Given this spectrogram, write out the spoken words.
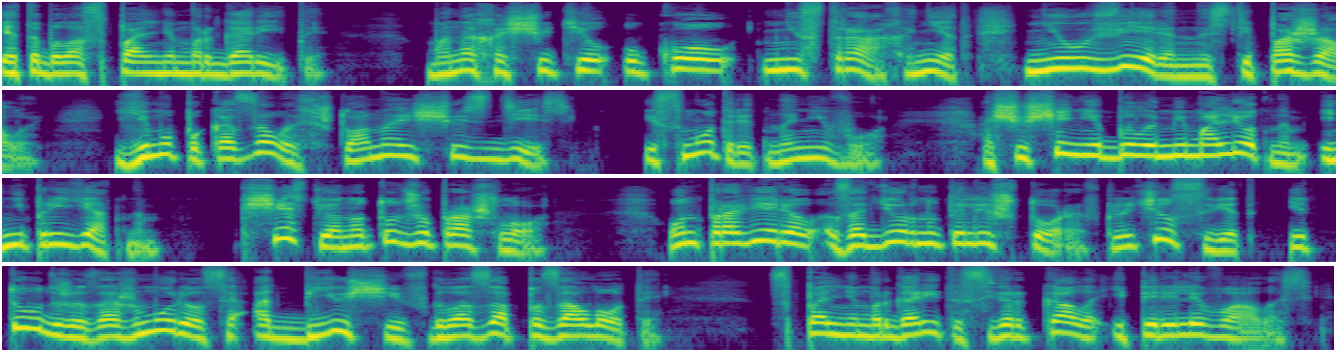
Это была спальня Маргариты. Монах ощутил укол не страха, нет, неуверенности, пожалуй. Ему показалось, что она еще здесь и смотрит на него. Ощущение было мимолетным и неприятным. К счастью, оно тут же прошло. Он проверил, задернуты ли шторы, включил свет и тут же зажмурился от бьющей в глаза позолоты. Спальня Маргариты сверкала и переливалась.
